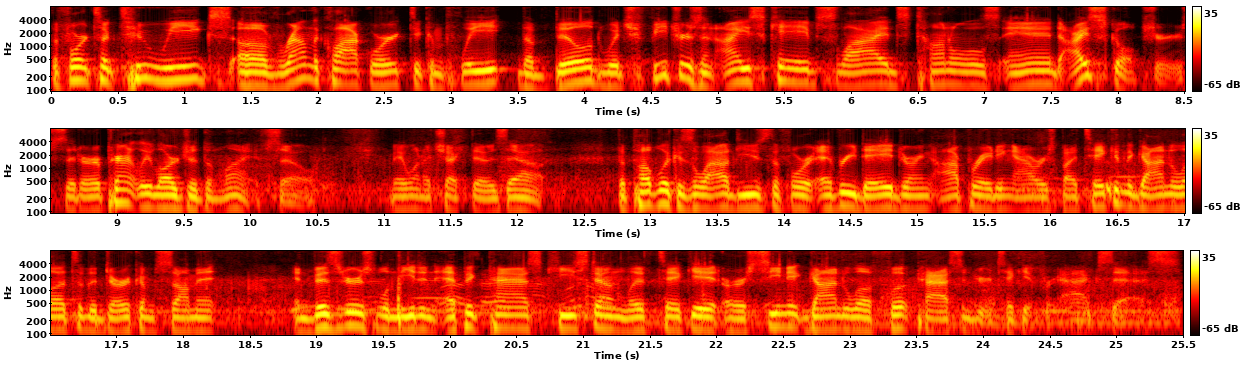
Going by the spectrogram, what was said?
The fort took two weeks of round the clock work to complete the build, which features an ice cave, slides, tunnels, and ice sculptures that are apparently larger than life. So, may want to check those out. The public is allowed to use the fort every day during operating hours by taking the gondola to the Dercum summit, and visitors will need an Epic Pass, Keystone lift ticket, or Scenic Gondola foot passenger ticket for access.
